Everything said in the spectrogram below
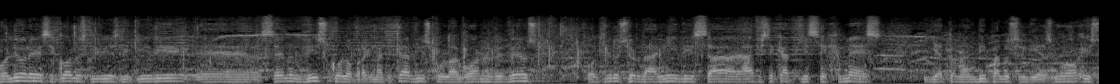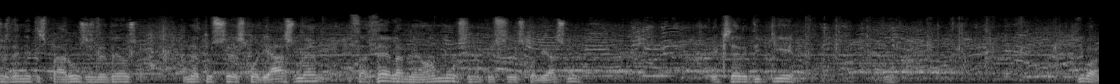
Πολύ ωραίες εικόνες κυρίες και κύριοι. Ε, σε έναν δύσκολο, πραγματικά δύσκολο αγώνα. Βεβαίως ο κύριος Ιορδανίδης άφησε κάποιες εχμέ για τον αντίπαλο συνδυασμό. σω δεν είναι τι παρούσε βεβαίως να τους ε, σχολιάσουμε. Θα θέλαμε όμως να τους ε, σχολιάσουμε. Εξαιρετική. Λοιπόν,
